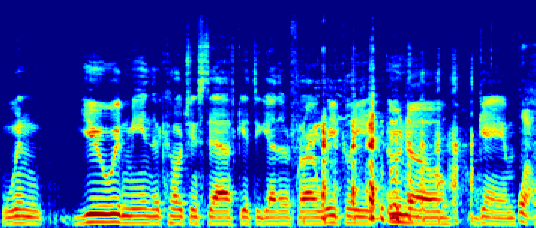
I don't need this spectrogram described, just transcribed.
when you and me and the coaching staff get together for our weekly Uno game. Well-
